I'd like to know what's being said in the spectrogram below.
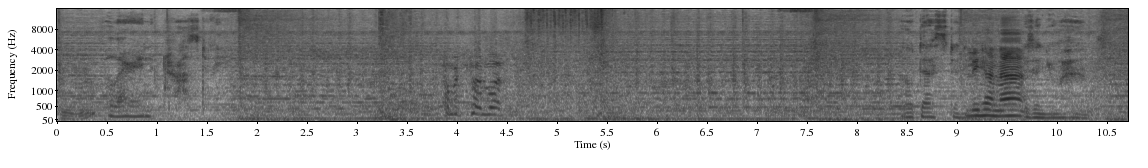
Mm-hmm. Valerian, trust me. How much time left? Our destiny Lihana. is in your hands.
